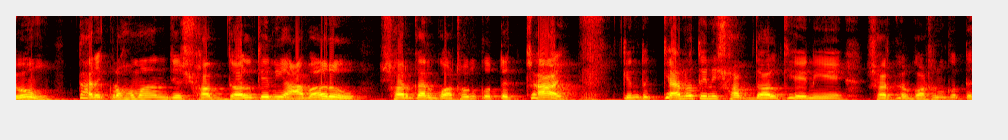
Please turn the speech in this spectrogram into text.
এবং তারেক রহমান যে সব দলকে নিয়ে আবারও সরকার গঠন করতে চায়, কিন্তু কেন তিনি সব দলকে নিয়ে সরকার গঠন করতে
